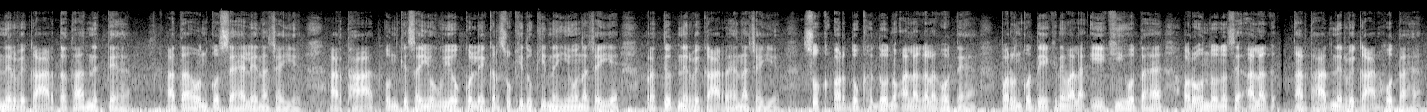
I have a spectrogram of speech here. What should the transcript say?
निर्विकार तथा नित्य है। अतः उनको सह लेना चाहिए। अर्थात उनके संयोग वियोग को लेकर सुखी दुखी नहीं होना चाहिए, प्रत्युत निर्विकार रहना चाहिए। सुख और दुख दोनों अलग अलग होते हैं, पर उनको देखने वाला एक ही होता है और उन दोनों से अलग अर्थात निर्विकार होता है।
